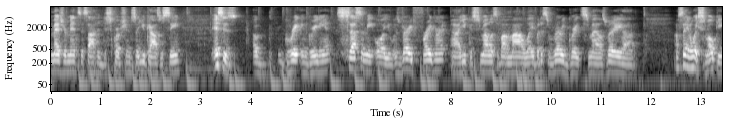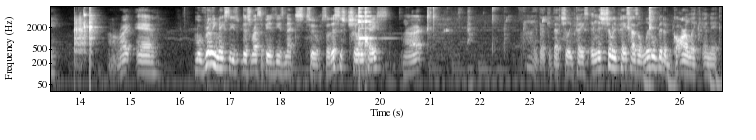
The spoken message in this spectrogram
measurements inside the description so you guys will see. This is a great ingredient. Sesame oil is very fragrant. Uh, you can smell this about a mile away, but it's a very great smell. It's very, uh, I'm saying away smoky. All right, and what really makes these this recipe is these next two. So this is chili paste. All right. Oh, you gotta get that chili paste, and this chili paste has a little bit of garlic in it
